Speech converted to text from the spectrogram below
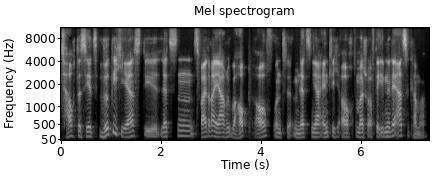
taucht es jetzt wirklich erst die letzten zwei, drei Jahre überhaupt auf und im letzten Jahr endlich auch zum Beispiel auf der Ebene der Ärztekammer.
